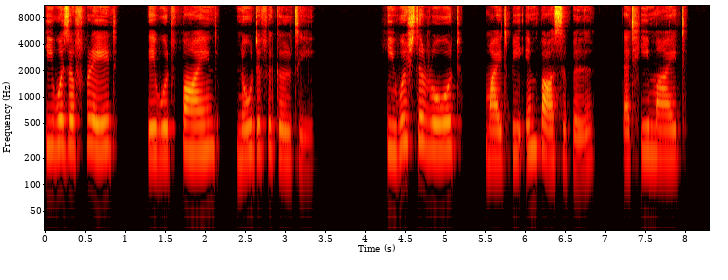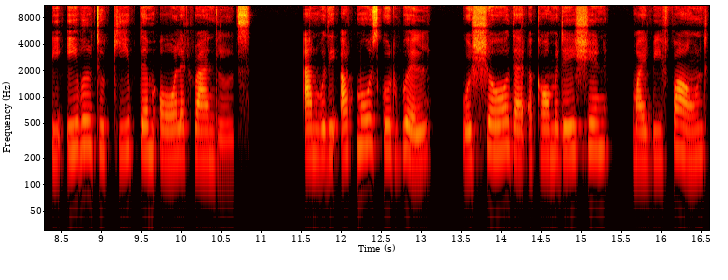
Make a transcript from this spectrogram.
He was afraid they would find no difficulty. He wished the road might be impassable, that he might be able to keep them all at Randalls, and with the utmost goodwill was sure that accommodation might be found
